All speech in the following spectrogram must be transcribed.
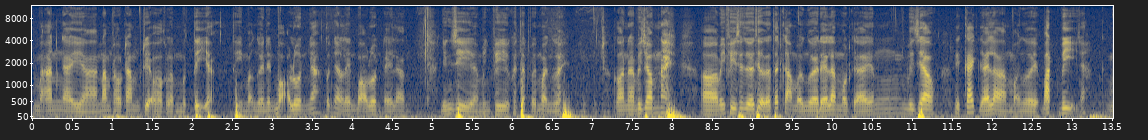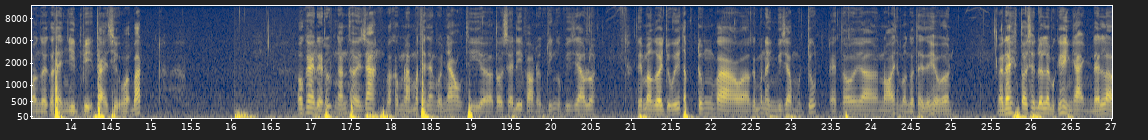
mà ăn ngày à, năm sáu trăm triệu hoặc là một tỷ á thì mọi người nên bỏ luôn nhá. Tốt nhất là nên bỏ luôn. Đấy là những gì minh phi khuyên thật với mọi người còn à, video hôm nay uh, Minh Phi sẽ giới thiệu cho tất cả mọi người đấy là một cái video. Cái cách đấy là mọi người bắt vị nhá. Mọi người có thể nhìn vị tài chịu và bắt. Ok để rút ngắn thời gian và không làm mất thời gian của nhau thì uh, tôi sẽ đi vào nội chính của video luôn. Thì mọi người chú ý tập trung vào ờ, cái màn hình video một chút để tôi uh, nói thì mọi người có thể dễ hiểu hơn ở đây tôi sẽ đưa lên một cái hình ảnh đấy là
